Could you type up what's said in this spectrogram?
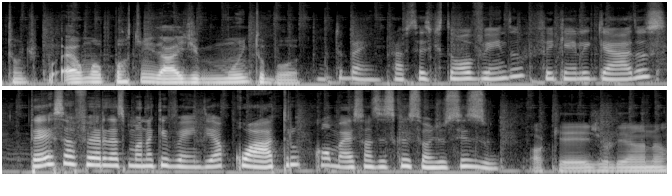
Então, tipo, é uma oportunidade muito boa. Muito bem. Para vocês que estão ouvindo, fiquem ligados. Terça-feira da semana que vem, dia 4, começam as inscrições do SISU. Ok, Juliana,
